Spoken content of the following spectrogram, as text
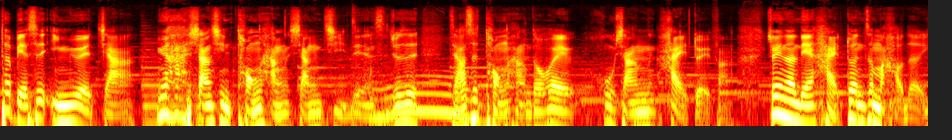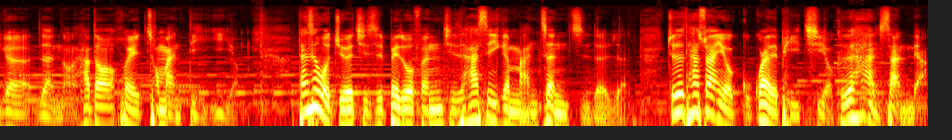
特别是音乐家，因为他相信同行相忌这件事，就是只要是同行都会。互相害对方，所以呢，连海顿这么好的一个人哦，他都会充满敌意哦。但是我觉得，其实贝多芬其实他是一个蛮正直的人，就是他虽然有古怪的脾气哦，可是他很善良。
